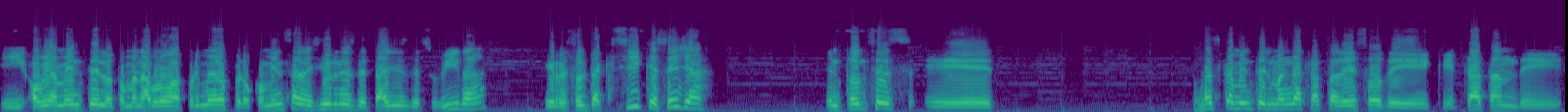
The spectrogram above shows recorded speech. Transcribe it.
y obviamente lo toman a broma primero, pero comienza a decirles detalles de su vida y resulta que sí, que es ella. Entonces, eh, básicamente el manga trata de eso, de que tratan de,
